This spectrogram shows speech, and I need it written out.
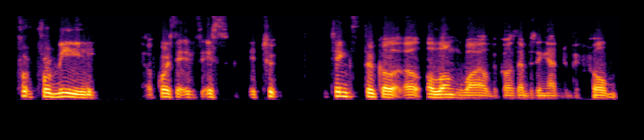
for for me, of course, it's, it's it took things took a, a long while because everything had to be filmed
